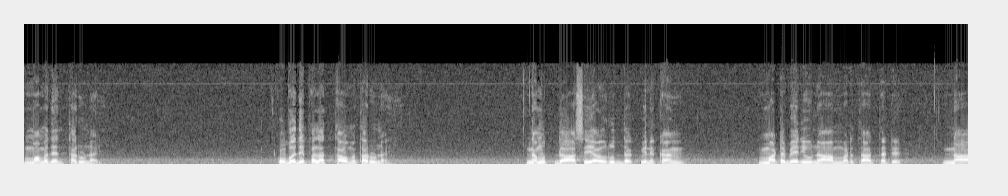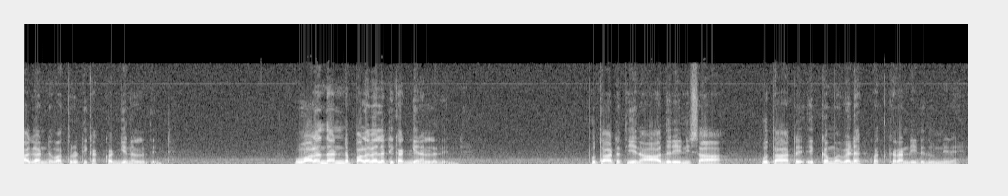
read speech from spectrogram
මම දැන් තරුණයි. ඔබ දෙපලත් තවම තරුණයි. නමුත් දාසය අවුරුද්දක් වෙනකං මට බැරි වුණා අම්මට තාත්තට නාගණ්ඩ වතුර ටිකක්වත් ගෙනල්ල දෙෙන්ට. වලදන්ඩ පළවැල ටිකක් ගෙනල්ල දෙෙන්ට. පුතාට තියෙන ආදරය නිසා පුතාට එකම වැඩක්වත් කරන්න ඉඩ දුන්නේ නෑ.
